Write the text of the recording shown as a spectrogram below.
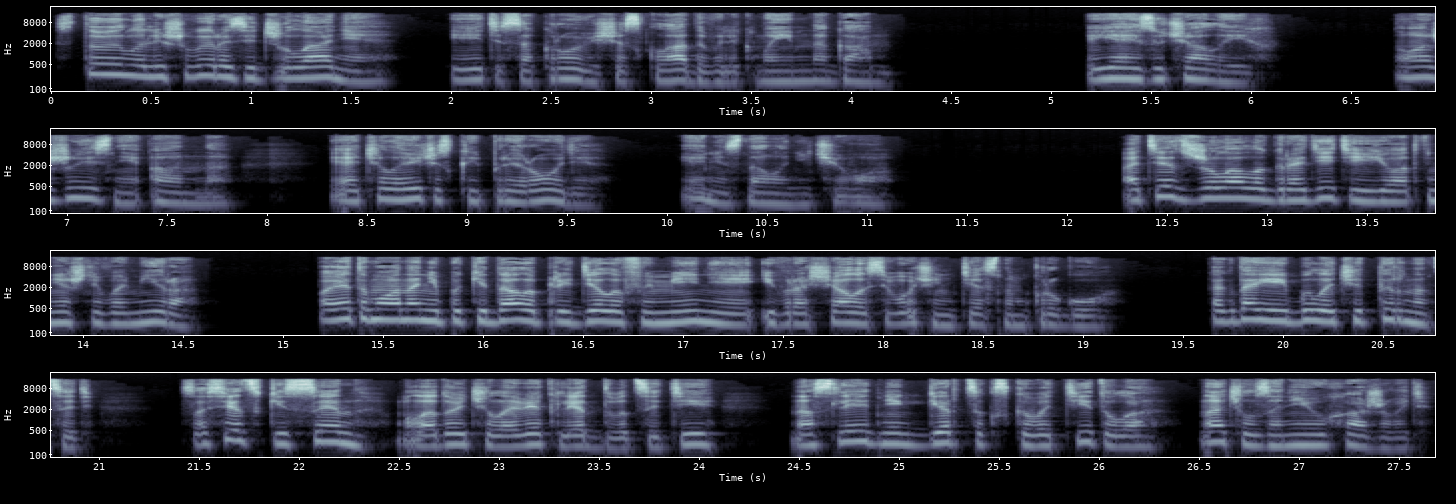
Стоило лишь выразить желание, и эти сокровища складывали к моим ногам. И я изучала их. Но о жизни, Анна, и о человеческой природе я не знала ничего. Отец желал оградить ее от внешнего мира, поэтому она не покидала пределов имения и вращалась в очень тесном кругу. Когда ей было 14, соседский сын, молодой человек лет 20, наследник герцогского титула, начал за ней ухаживать.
